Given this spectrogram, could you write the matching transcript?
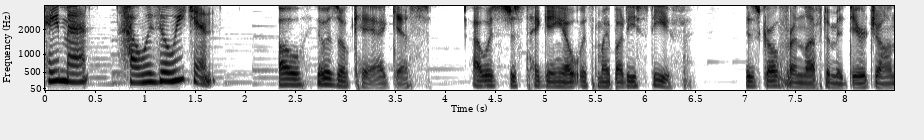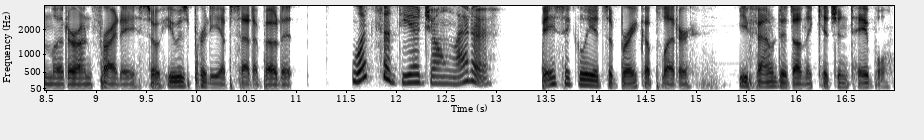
Hey Matt, how was your weekend? Oh, it was okay, I guess. I was just hanging out with my buddy Steve. His girlfriend left him a Dear John letter on Friday, so he was pretty upset about it. What's a Dear John letter? Basically, it's a breakup letter. He found it on the kitchen table.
